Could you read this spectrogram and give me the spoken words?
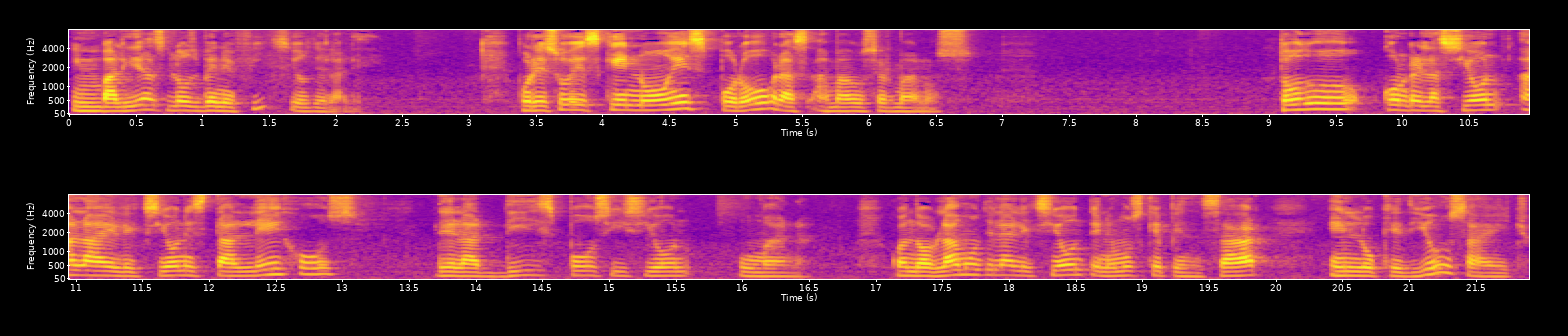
invalidas los beneficios de la ley. Por eso es que no es por obras, amados hermanos. Todo con relación a la elección está lejos de la disposición humana. Cuando hablamos de la elección tenemos que pensar en lo que Dios ha hecho.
